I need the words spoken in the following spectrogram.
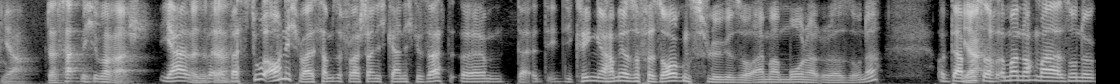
ja, das hat mich überrascht. Ja, Also was du auch nicht weißt, haben sie wahrscheinlich gar nicht gesagt. Ähm, da, die, die kriegen ja, haben ja so Versorgungsflüge so einmal im Monat oder so, ne? Und da Ja. muss auch immer noch mal so eine,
